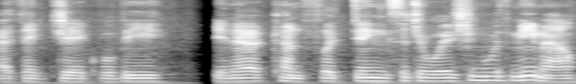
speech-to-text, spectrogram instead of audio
I think Jake will be in a conflicting situation with Me-Mow.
